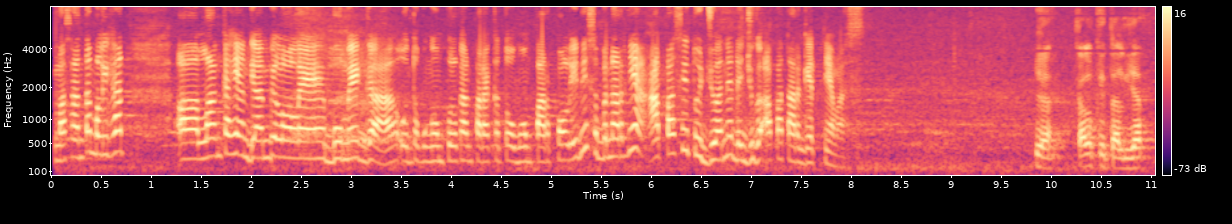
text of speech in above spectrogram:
Mas Hanta melihat uh, langkah yang diambil oleh Bu Mega untuk mengumpulkan para ketua umum parpol ini sebenarnya apa sih tujuannya dan juga apa targetnya, Mas? Ya, kalau kita lihat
